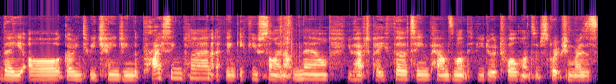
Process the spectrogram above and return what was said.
they are going to be changing the pricing plan. I think if you sign up now, you have to pay £13 a month if you do a 12 month subscription, whereas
